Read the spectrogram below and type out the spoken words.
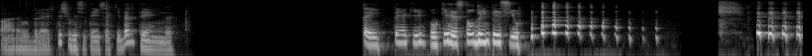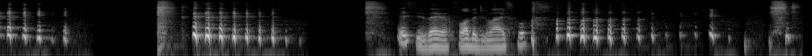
para o brejo. Deixa eu ver se tem isso aqui. Deve ter ainda. Tem, tem aqui. O que restou do imbecil. Esse velho é foda demais, pô.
